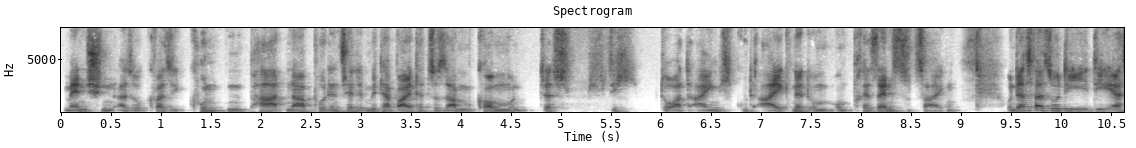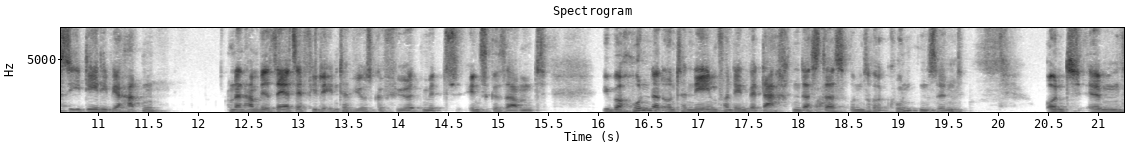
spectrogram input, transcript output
Menschen, also quasi Kunden, Partner, potenzielle Mitarbeiter zusammenkommen und das sich dort eigentlich gut eignet, um, um Präsenz zu zeigen. Und das war so die, die erste Idee, die wir hatten. Und dann haben wir sehr, sehr viele Interviews geführt mit insgesamt über 100 Unternehmen, von denen wir dachten, dass wow. das unsere Kunden sind. Und, ähm,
